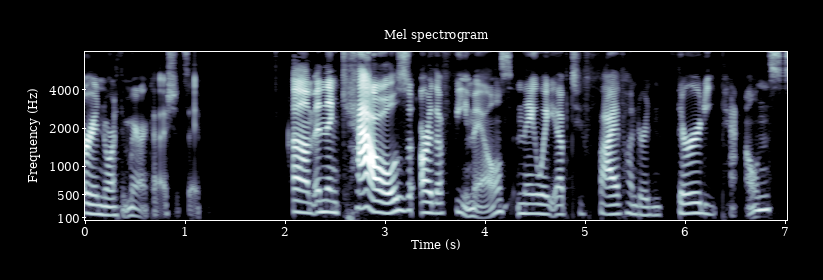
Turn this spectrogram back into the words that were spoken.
or in North America, I should say. Um, and then cows are the females, and they weigh up to 530 pounds.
